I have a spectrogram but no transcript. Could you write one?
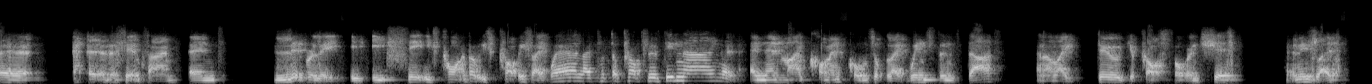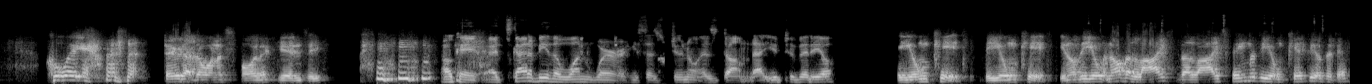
uh, at the same time, and literally he, he, he's talking about his prop. He's like, "Well, I put the prop 59," and then my comment comes up like Winston's dad, and I'm like, "Dude, your prop's fucking shit." And he's like, who are you? Dude, I don't want to spoil it, Gainsey. okay, it's got to be the one where he says Juno is dumb. That YouTube video. The young kid, the young kid. You know the young, no, the live, the live thing with the young kid the other day.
